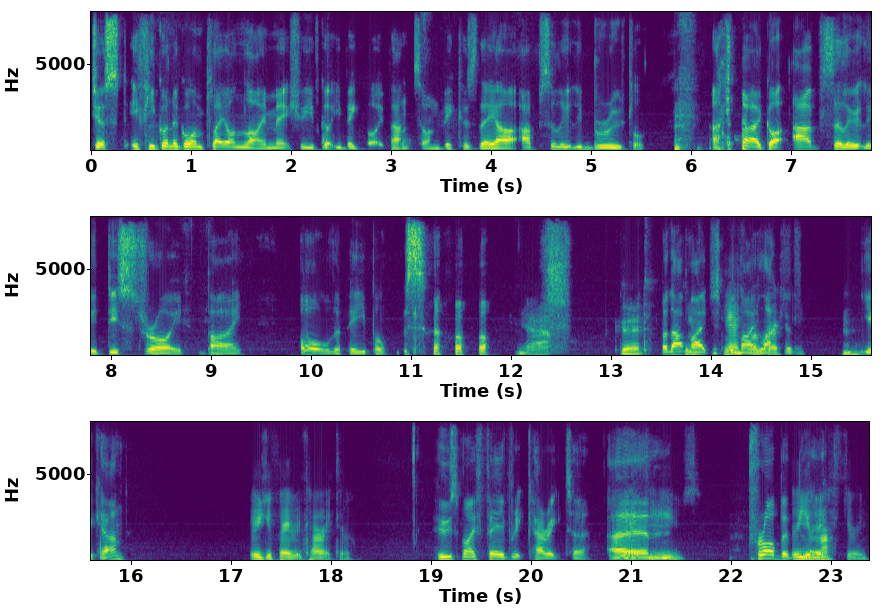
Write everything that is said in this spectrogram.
Just if you're going to go and play online, make sure you've got your big boy pants on because they are absolutely brutal. I, I got absolutely destroyed by all the people. So, Yeah. Good. But that might just Can I be my lack question? of. You can. Who's your favourite character? Who's my favourite character? Yeah, to Um, use. Who are probably. you mastering?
